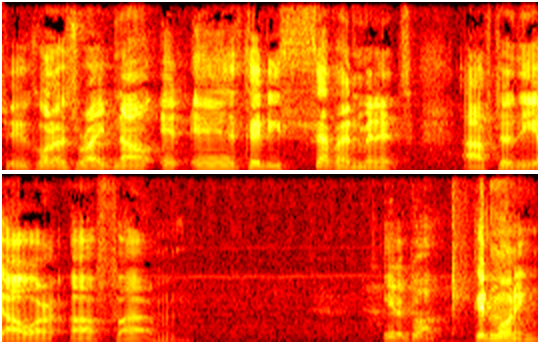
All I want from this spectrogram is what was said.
So you call us right now. It is 37 minutes after the hour of um, 8 o'clock. Good morning.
